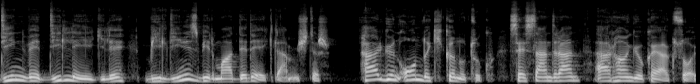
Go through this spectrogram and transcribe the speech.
din ve dille ilgili bildiğiniz bir maddede eklenmiştir. Her gün 10 dakika nutuk. Seslendiren Erhan Gökayaksoy.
